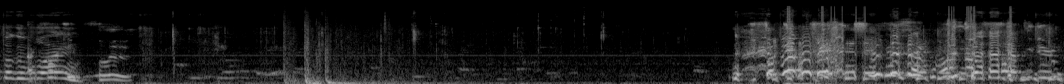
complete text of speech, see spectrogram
fucking I flying. fucking flew. what the fuck, dude?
